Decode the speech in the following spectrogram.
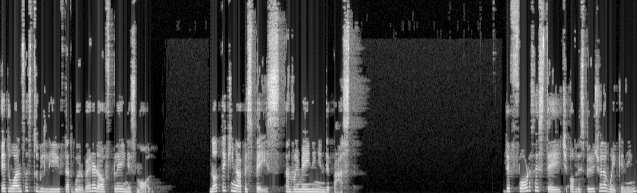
It wants us to believe that we're better off playing small, not taking up space and remaining in the past, the fourth stage of the spiritual awakening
